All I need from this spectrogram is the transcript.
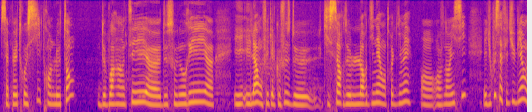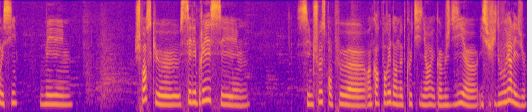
Ça peut être aussi prendre le temps de boire un thé, euh, de s'honorer. Euh, et, là, on fait quelque chose de, qui sort de l'ordinaire, entre guillemets, en, venant ici. Et du coup, ça fait du bien aussi. Mais je pense que célébrer, c'est, c'est une chose qu'on peut euh, incorporer dans notre quotidien. Et comme je dis, il suffit d'ouvrir les yeux.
